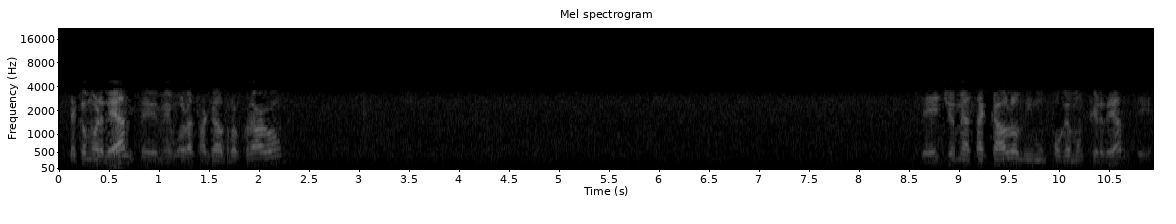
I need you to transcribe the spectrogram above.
Este es como el de antes, me vuelve a sacar otro Crown. Hecho me ha sacado los mismos Pokémon que el de antes.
